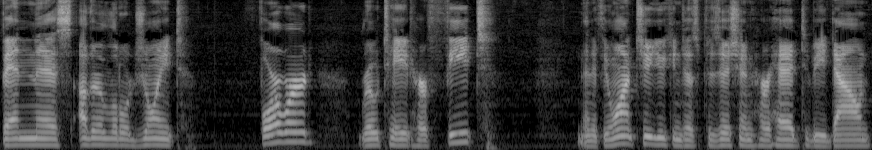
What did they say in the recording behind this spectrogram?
bend this other little joint forward, rotate her feet. And then if you want to, you can just position her head to be down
